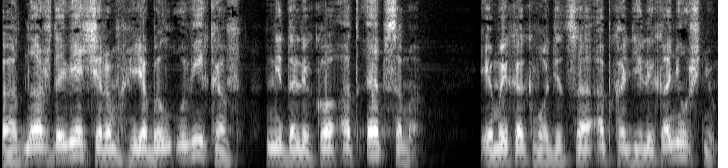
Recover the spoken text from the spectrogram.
«Однажды вечером я был у Вика, недалеко от Эпсома, и мы, как водится, обходили конюшню.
